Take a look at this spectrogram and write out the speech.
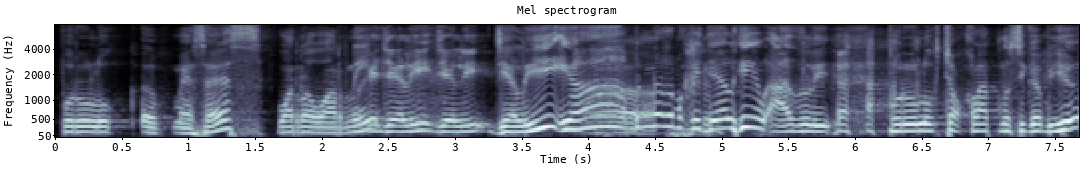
purulu eh, meses warna-warni Kayak jelly, jelly. Jelly ya Ah. bener pakai jelly asli puruluk coklat nu siga bieu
